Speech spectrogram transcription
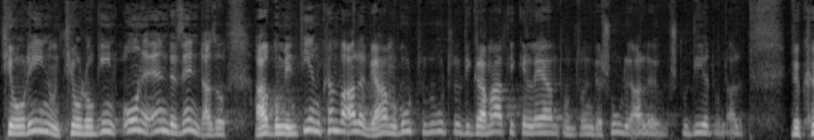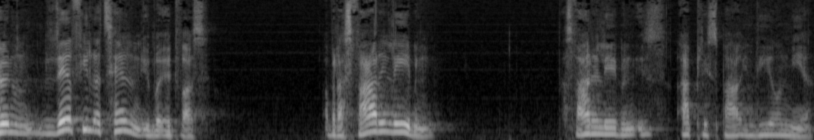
Theorien und Theologien ohne Ende sind. Also argumentieren können wir alle. Wir haben gut, gut die Grammatik gelernt und in der Schule alle studiert und alles. Wir können sehr viel erzählen über etwas. Aber das wahre Leben, das wahre Leben ist ablesbar in dir und mir.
